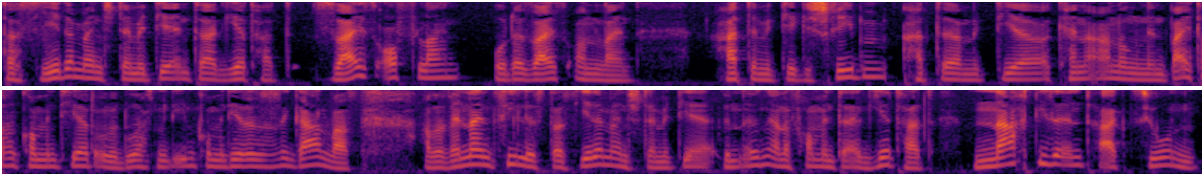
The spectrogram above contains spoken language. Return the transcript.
dass jeder Mensch, der mit dir interagiert hat, sei es offline oder sei es online, hat er mit dir geschrieben, hat er mit dir, keine Ahnung, einen Beitrag kommentiert oder du hast mit ihm kommentiert, das ist egal was. Aber wenn dein Ziel ist, dass jeder Mensch, der mit dir in irgendeiner Form interagiert hat, nach dieser Interaktion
